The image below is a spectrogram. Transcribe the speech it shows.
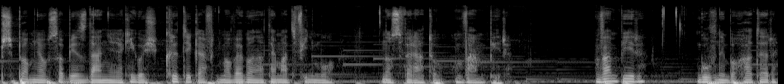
przypomniał sobie zdanie jakiegoś krytyka filmowego na temat filmu Nosferatu Wampir. Wampir, główny bohater,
